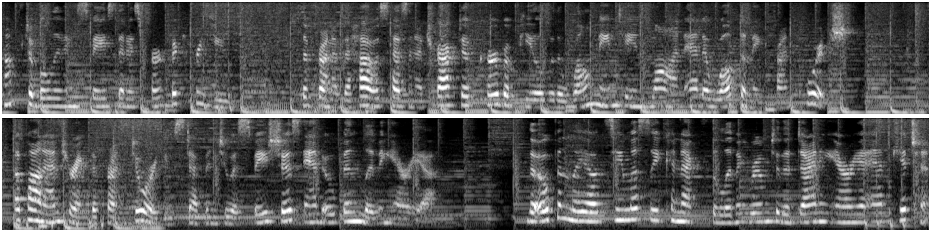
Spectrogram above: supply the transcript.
comfortable living space that is perfect for you the front of the house has an attractive curb appeal with a well-maintained lawn and a welcoming front porch. Upon entering the front door, you step into a spacious and open living area. The open layout seamlessly connects the living room to the dining area and kitchen.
